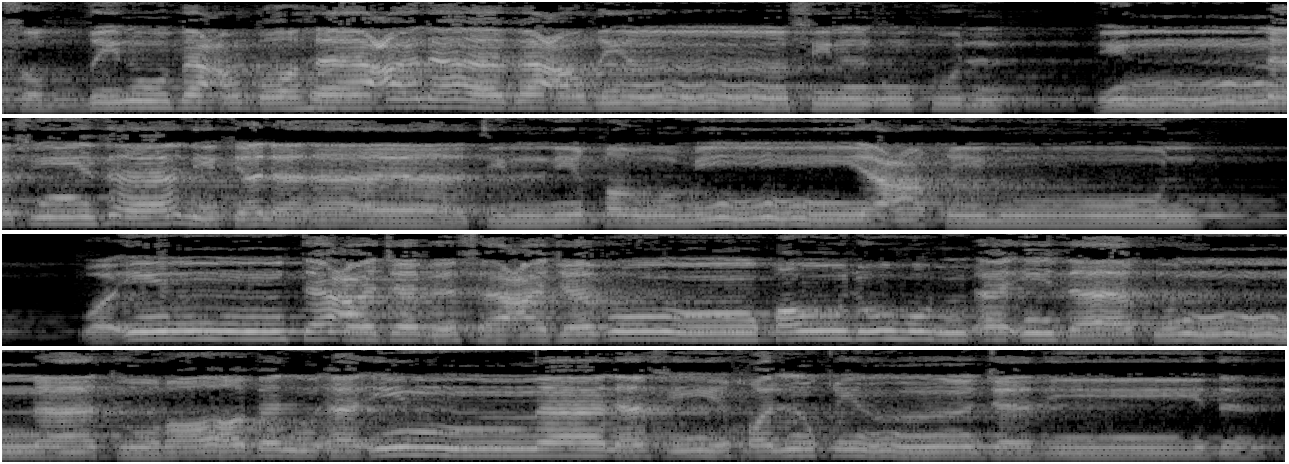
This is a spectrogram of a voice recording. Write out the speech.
ونفضل بعضها على بعض في الأكل. إن في ذلك لآيات لقوم يعقلون. وإن تعجب فعجب قولهم أإذا كنا ترابا أإنا لفي خلق جديد.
